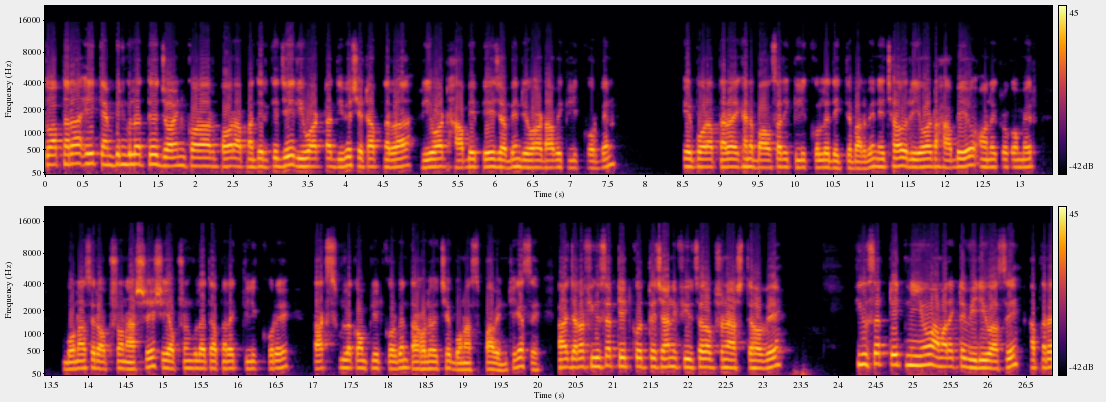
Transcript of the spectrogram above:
তো আপনারা এই ক্যাম্পেইনগুলোতে জয়েন করার পর আপনাদেরকে যে রিওয়ার্ডটা দিবে, সেটা আপনারা রিওয়ার্ড হাবে পেয়ে যাবেন। রিওয়ার্ড হাবে ক্লিক করবেন। এরপর আপনারা এখানে বাউসারি ক্লিক করলে দেখতে পারবেন। এছাড়াও রিওয়ার্ড হাবেও অনেক রকমের বোনাসের অপশন আসে। সেই অপশনগুলোতে আপনারা ক্লিক করে টাস্কগুলো কমপ্লিট করবেন, তাহলে হচ্ছে বোনাস পাবেন, ঠিক আছে? আর যারা ফিউচার ট্রেড করতে চান ফিউচার অপশনে আসতে হবে। ফিউচার ট্রেড নিয়েও আমার একটা ভিডিও আছে। আপনারা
